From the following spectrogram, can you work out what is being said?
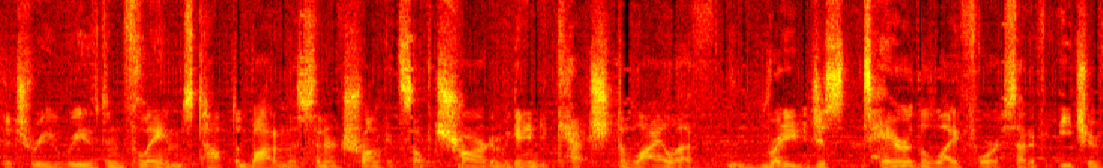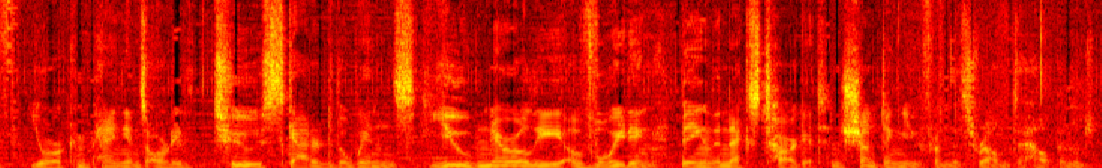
The tree wreathed in flames, top to bottom, the center trunk itself charred and beginning to catch Delilah, ready to just tear the life force out of each of your companions, already two scattered to the winds, you narrowly avoiding being the next target and shunting you from this realm to help Imogen.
